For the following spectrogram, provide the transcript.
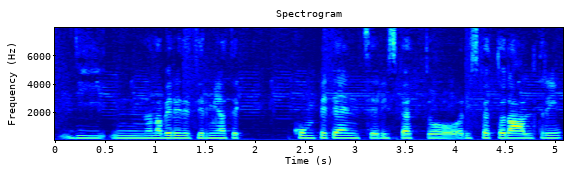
di non avere determinate competenze rispetto, rispetto ad altri.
